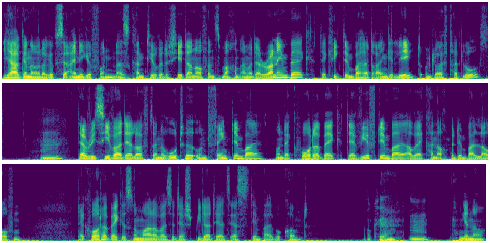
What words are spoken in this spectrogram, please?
Ja, genau, da gibt es ja einige von. Also kann theoretisch jeder eine Offense machen. Einmal der Running Back, der kriegt den Ball halt reingelegt und läuft halt los. Mhm. Der Receiver, der läuft seine Route und fängt den Ball. Und der Quarterback, der wirft den Ball, aber er kann auch mit dem Ball laufen. Der Quarterback ist normalerweise der Spieler, der als erstes den Ball bekommt. Okay. Mhm. Genau.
